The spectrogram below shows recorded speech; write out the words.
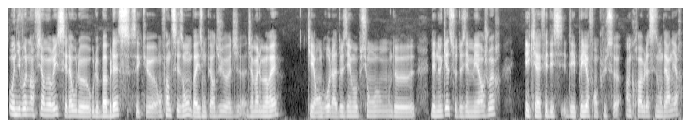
Au niveau de l'infirmerie, c'est là où le, où bas blesse, c'est qu'en fin de saison, bah, ils ont perdu euh, Jamal Murray, qui est en gros la deuxième option de, des Nuggets, ce deuxième meilleur joueur, et qui avait fait des, des playoffs en plus euh, incroyables la saison dernière.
